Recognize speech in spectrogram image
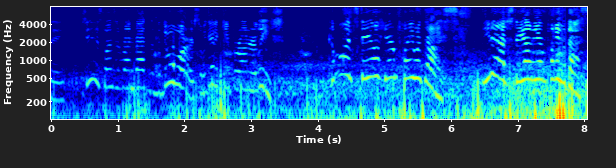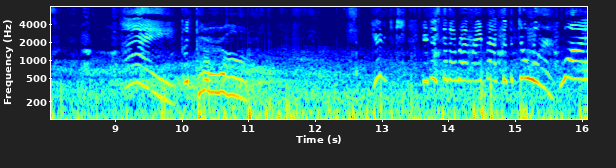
See, she just wants to run back to the door, so we gotta keep her on her leash. Come on, stay out here and play with us. Yeah, stay out here and play with us. Hi, good girl. You're you're just gonna run right back to the door. Why?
